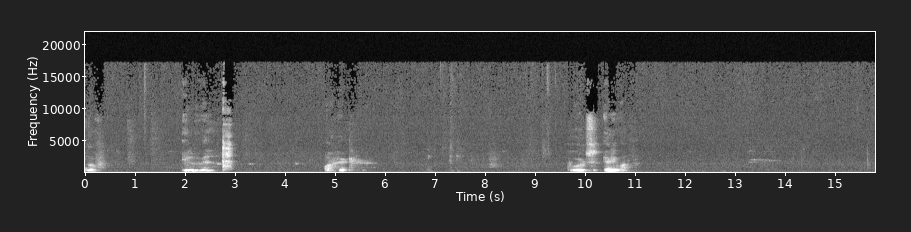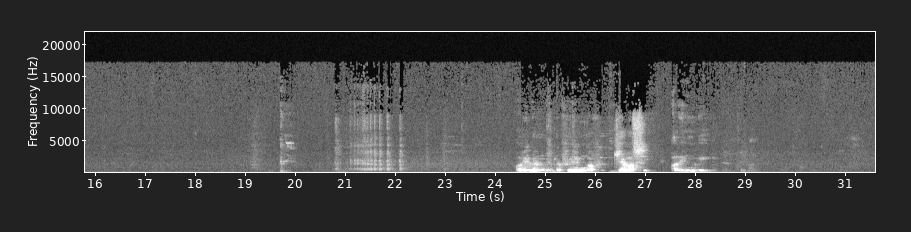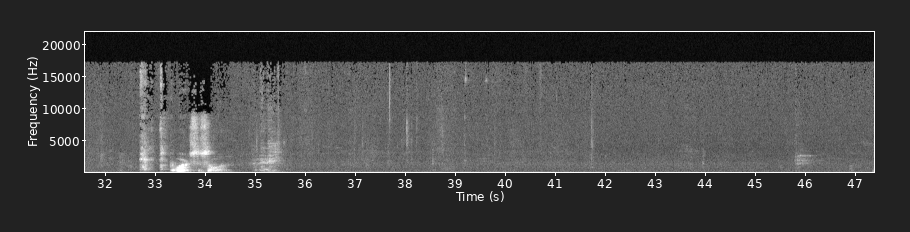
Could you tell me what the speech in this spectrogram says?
Feeling of ill will or hatred towards anyone. Or even the feeling of jealousy or envy towards someone.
